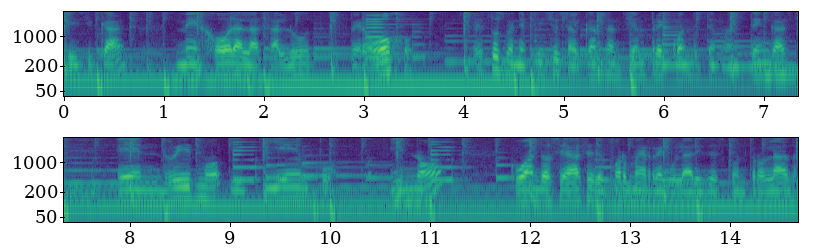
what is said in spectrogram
física mejora la salud, pero ojo, estos beneficios se alcanzan siempre cuando te mantengas en ritmo y tiempo y no cuando se hace de forma irregular y descontrolada,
